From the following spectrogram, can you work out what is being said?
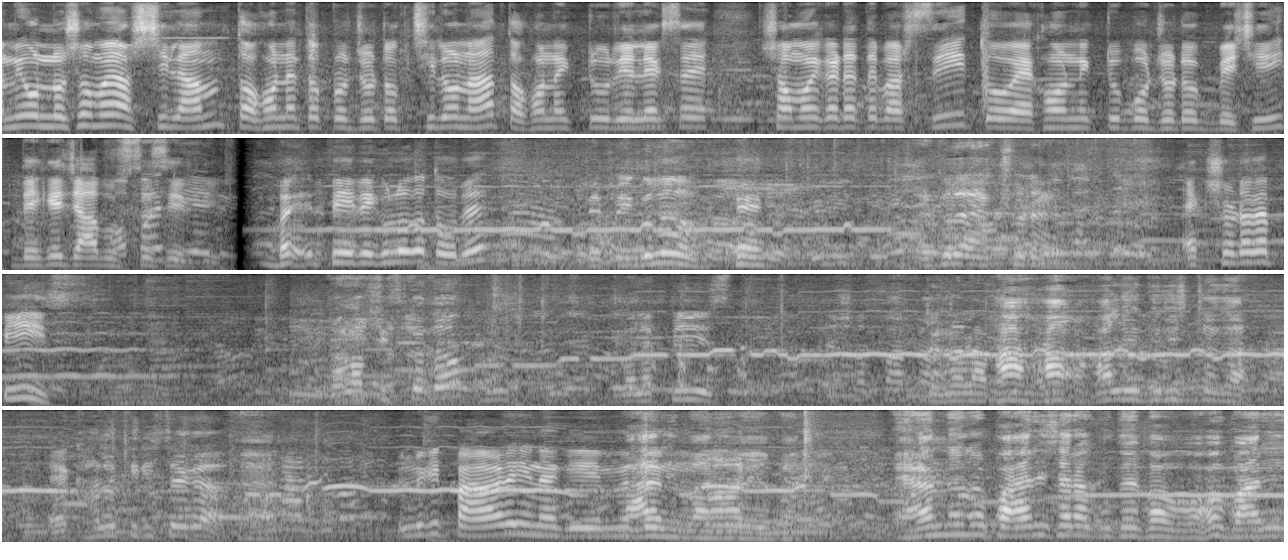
আমি অন্য সময় আসছিলাম তখন এত পর্যটক ছিল না তখন একটু রিল্যাক্সে সময় কাটাতে পারছি তো এখন একটু পর্যটক বেশি দেখে যা বুঝতেছি পেঁপেগুলো কত করে? পেঁপেগুলো এগুলো? একশো টাকা। একশো টাকা পিস কলা পিস কত? কলা পিস হ্যাঁ হ্যাঁ খালি তিরিশ টাকা। এক হালি তিরিশ টাকা? এগুলো কি পাহাড়ি নাকি। এখন পাহাড়ি ছাড়া কোথায় পাবো? বাড়ি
